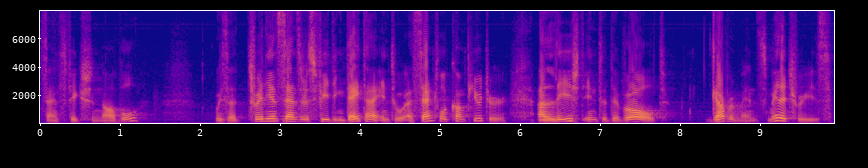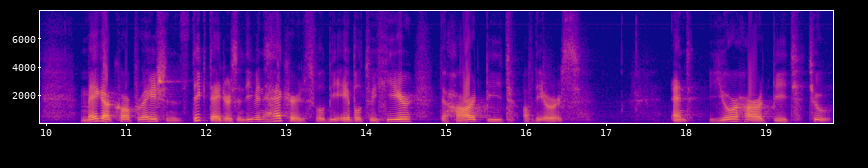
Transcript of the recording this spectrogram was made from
science fiction novel with a trillion sensors feeding data into a central computer unleashed into the world, governments, militaries, mega corporations, dictators, and even hackers will be able to hear the heartbeat of the earth. And your heartbeat too.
